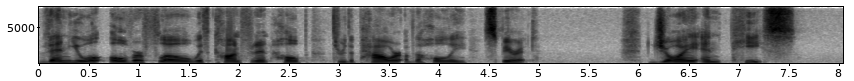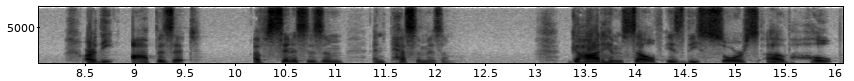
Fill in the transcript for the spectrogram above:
Then you will overflow with confident hope through the power of the Holy Spirit. Joy and peace are the opposite of cynicism and pessimism. God Himself is the source of hope.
